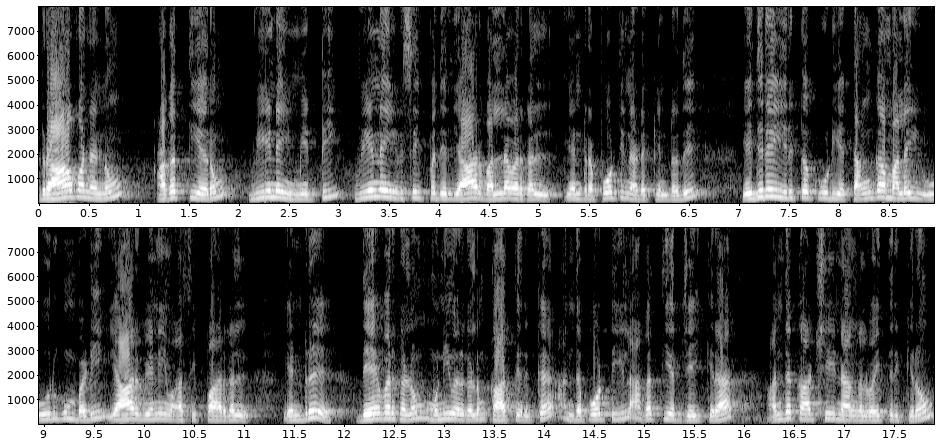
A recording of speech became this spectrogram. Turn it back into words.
ராவணனும் அகத்தியரும் வீணை மீட்டி வீணை இசைப்பதில் யார் வல்லவர்கள் என்ற போட்டி நடக்கின்றது. எதிரே இருக்கக்கூடிய தங்கமலை ஊர்கும்படி யார் வீணை வாசிப்பார்கள் என்று தேவர்களும் முனிவர்களும் காத்திருக்க அந்த போட்டியில் அகத்தியர் ஜெயிக்கிறார். அந்த காட்சியை நாங்கள் வைத்திருக்கிறோம்.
